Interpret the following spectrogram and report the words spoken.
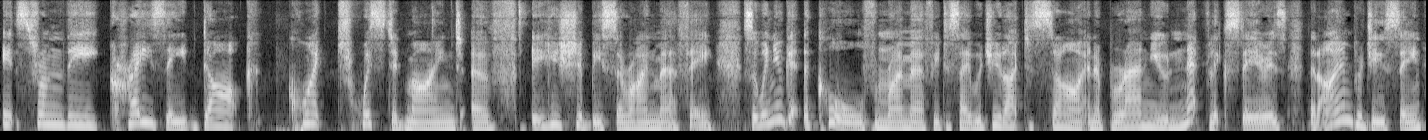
it's from the crazy, dark, quite twisted mind of he should be Sir Ryan Murphy. So when you get the call from Ryan Murphy to say, "Would you like to star in a brand new Netflix series that I am producing?"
